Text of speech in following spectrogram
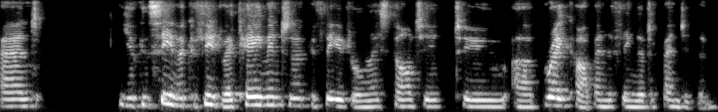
And you can see in the cathedral, they came into the cathedral and they started to uh, break up anything that offended them.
